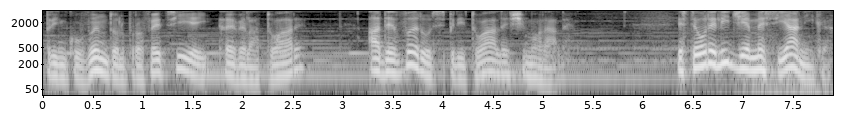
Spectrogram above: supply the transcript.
prin cuvântul profeției revelatoare, adevăruri spirituale și morale. Este o religie mesianică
